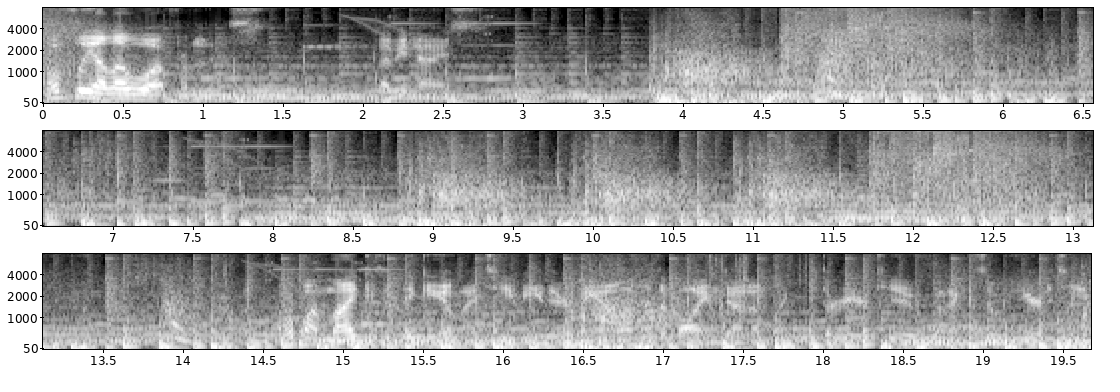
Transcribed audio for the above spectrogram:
Hopefully I'll level up from this. That'd be nice. Mic isn't picking up my TV there. I mean, I only have the volume down on like 3 or 2, but I can still hear the TV.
